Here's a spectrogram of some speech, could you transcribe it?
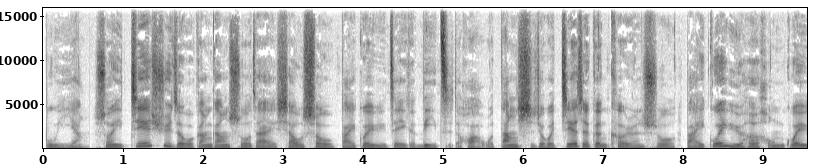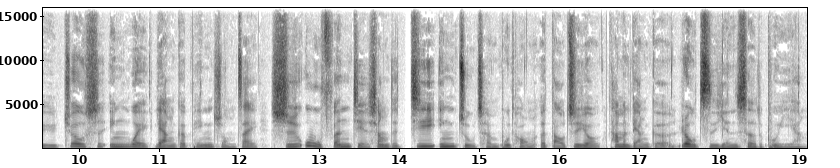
不一样。所以接续着我刚刚说在销售白鲑鱼这一个例子的话，我当时就会接着跟客人说，白鲑鱼和红鲑鱼就是因为两个品种在食物分解上的基因组成。不同，而导致有它们两个肉质颜色的不一样。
